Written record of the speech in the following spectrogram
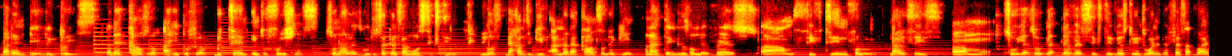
But then David prays that the counsel of Ahithophel be turned into foolishness. So now let's go to 2 Samuel 16 because they come to give another counsel again. And I think this is from the verse um, 15 following. Now it says, um, so yeah, so the verse 16, verse 21 is the first advice.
